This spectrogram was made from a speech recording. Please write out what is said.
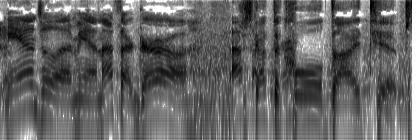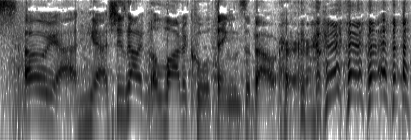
Angela, man, that's our girl. That's She's our got the girl. cool dyed tips. Oh yeah, yeah. She's got a lot of cool things about her.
